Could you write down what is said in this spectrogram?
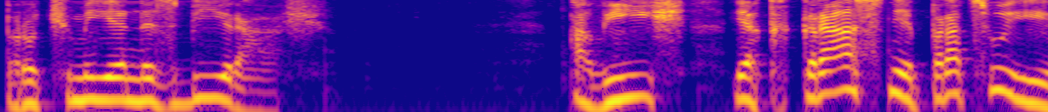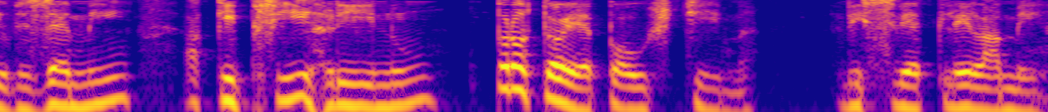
Proč mi je nezbíráš? A víš, jak krásně pracují v zemi a kypří hlínu? Proto je pouštím, vysvětlila mi.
